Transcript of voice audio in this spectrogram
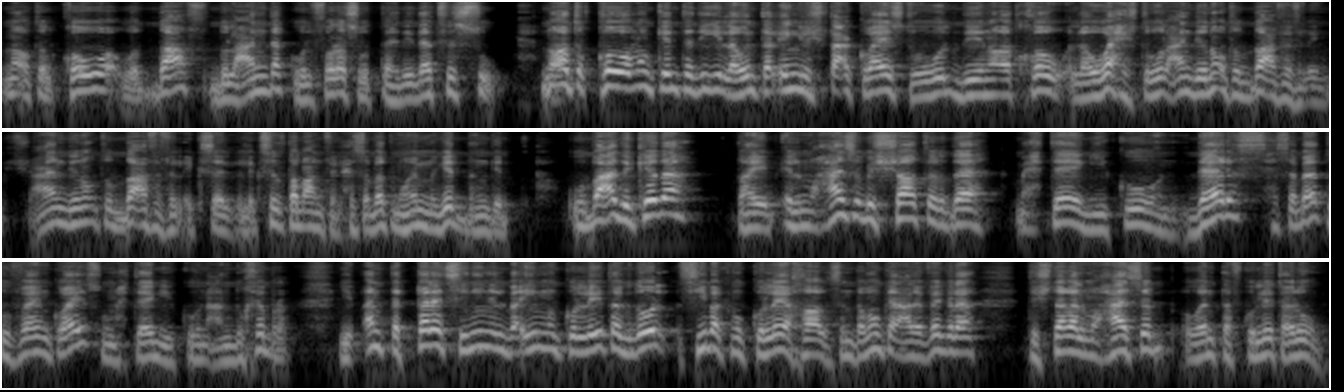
نقط القوة والضعف دول عندك والفرص والتهديدات في السوق. نقط القوة ممكن أنت تيجي لو أنت ال English بتاعك كويس تقول دي نقط قوة لو وحش تقول عندي نقطة ضعف في ال English عندي نقطة ضعف في ال Excel. ال Excel طبعا في الحسابات مهم جدا جدا. وبعد كده طيب المحاسب الشاطر ده محتاج يكون دارس حسابات وفاهم كويس ومحتاج يكون عنده خبرة. يبقى انت الثلاث سنين الباقيين من كليتك دول سيبك من الكلية خالص. انت ممكن على فكرة تشتغل محاسب وانت في كلية علوم.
